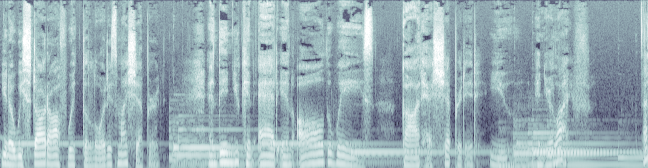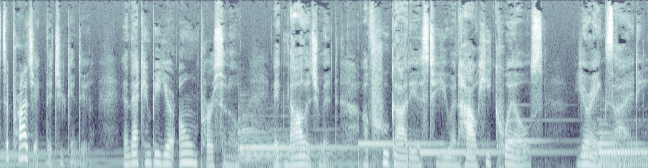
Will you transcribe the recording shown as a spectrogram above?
You know, we start off with, The Lord is my shepherd, and then you can add in all the ways God has shepherded you in your life. That's a project that you can do. And that can be your own personal acknowledgement of who God is to you and how He quells your anxiety.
